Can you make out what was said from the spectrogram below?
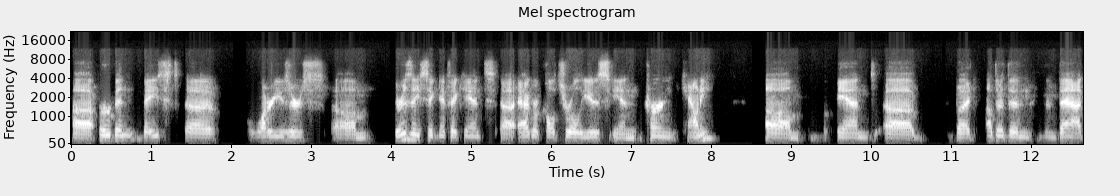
uh, urban-based uh, water users. Um, there is a significant uh, agricultural use in Kern County. Um, and, uh, but other than, than that,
